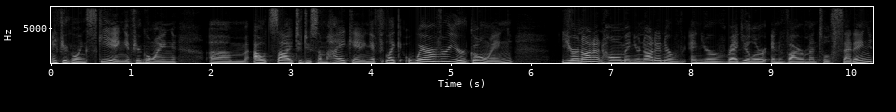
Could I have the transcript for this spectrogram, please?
if you're going skiing, if you're going um, outside to do some hiking, if like wherever you're going, you're not at home and you're not in a in your regular environmental setting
